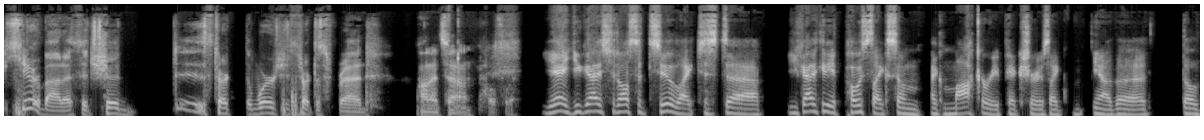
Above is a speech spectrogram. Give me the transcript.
hear about us, it should uh, start. The word should start to spread on its own. Hopefully. Yeah, you guys should also too like just uh you guys could post like some like mockery pictures, like you know the the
